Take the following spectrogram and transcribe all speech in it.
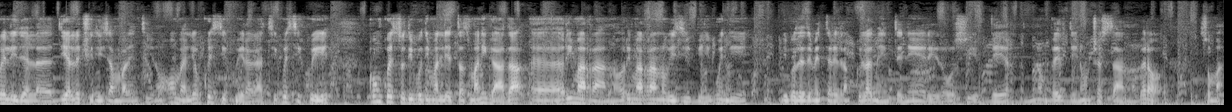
quelli del DLC di San Valentino. O meglio questi qui ragazzi. Questi qui con questo tipo di maglietta smanicata eh, rimarranno, rimarranno visibili. Quindi li potete mettere tranquillamente neri, rossi, verdi. Non verdi non ci stanno però insomma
